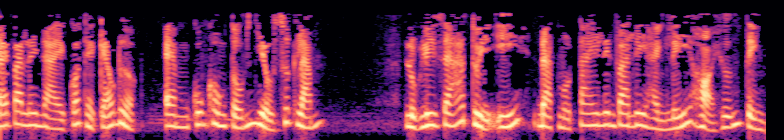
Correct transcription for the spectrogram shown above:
cái vali này có thể kéo được, em cũng không tốn nhiều sức lắm. Lục ly giá tùy ý đặt một tay lên vali hành lý hỏi hướng tình.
